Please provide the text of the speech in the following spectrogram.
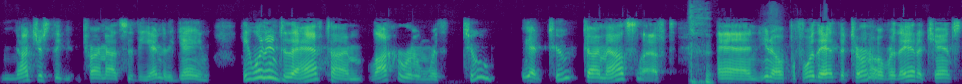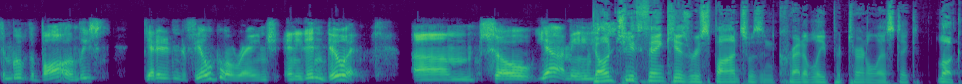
not just the timeouts at the end of the game. He went into the halftime locker room with two. He had two timeouts left, and you know before they had the turnover, they had a chance to move the ball at least get it into field goal range, and he didn't do it. Um. So yeah, I mean, Don't you think his response was incredibly paternalistic? Look,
